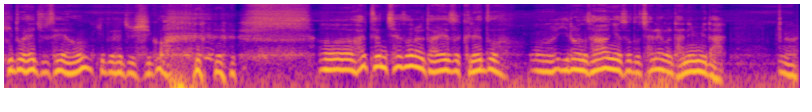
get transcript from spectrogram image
기도해 주세요. 기도해 주시고 어, 하여튼 최선을 다해서 그래도 어, 이런 상황에서도 촬영을 다닙니다. 어,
